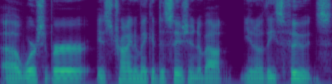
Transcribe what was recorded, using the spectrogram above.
a worshiper is trying to make a decision about, you know, these foods.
